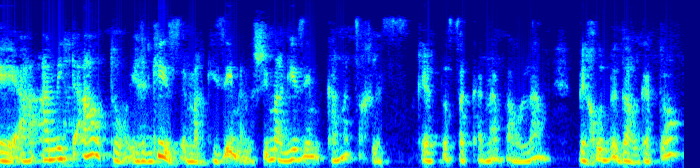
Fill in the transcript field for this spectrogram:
אה, המיטעה אותו, הרגיז, הם מרגיזים, אנשים מרגיזים, כמה צריך להזכיר את הסכנה בעולם, בייחוד בדרגתו?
